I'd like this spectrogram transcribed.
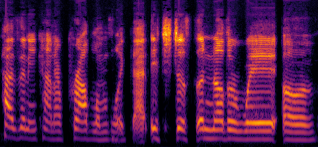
has any kind of problems like that. It's just another way of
